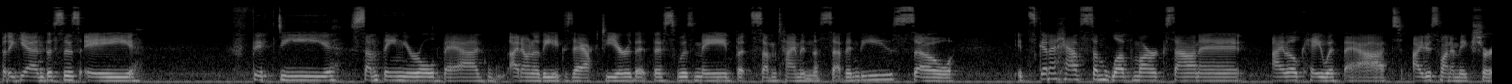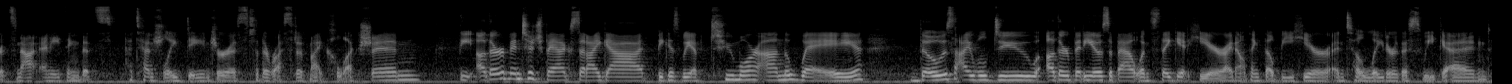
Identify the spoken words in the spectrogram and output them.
But again, this is a 50 something year old bag. I don't know the exact year that this was made, but sometime in the 70s. So it's going to have some love marks on it. I'm okay with that. I just want to make sure it's not anything that's potentially dangerous to the rest of my collection. The other vintage bags that I got, because we have two more on the way, those I will do other videos about once they get here. I don't think they'll be here until later this weekend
